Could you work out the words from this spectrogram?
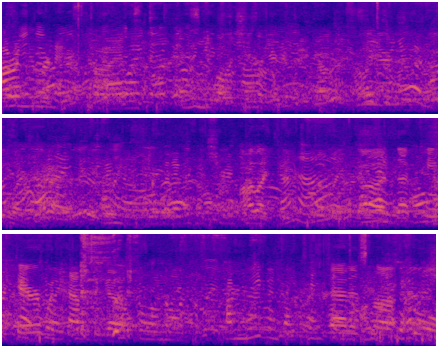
I'll remember next time. And then you won't. She's like, I know, but I wasn't sure if I like Oh god, that pink hair would have to go. I'm leaving by 10 That is not cool.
